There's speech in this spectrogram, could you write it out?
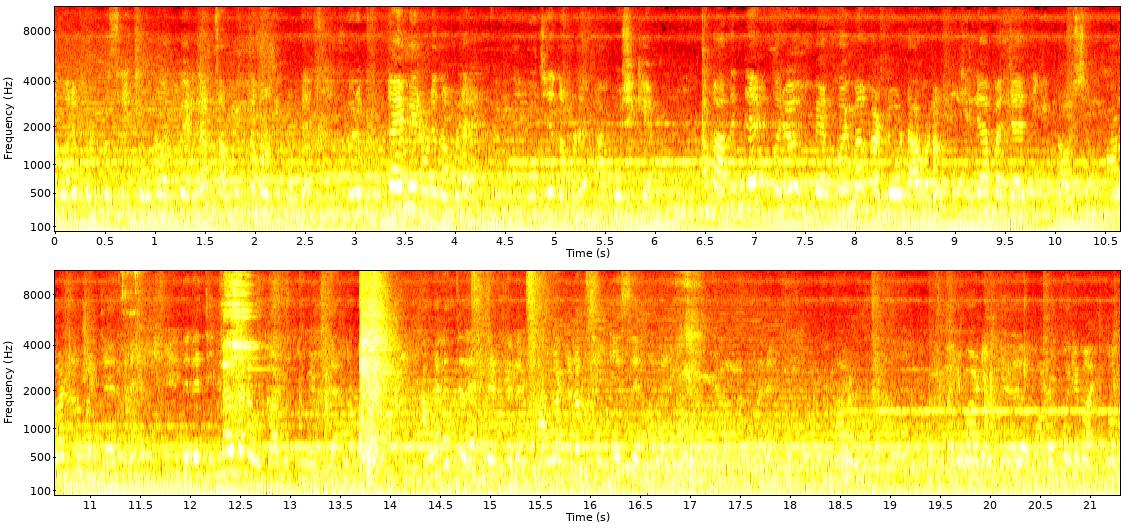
അതുപോലെ കുടുംബശ്രീ തൊഴിലുറപ്പ് എല്ലാം സംയുക്തമാക്കിക്കൊണ്ട് ഒരു കൂട്ടായ്മയിലൂടെ നമ്മുടെ വിജയം നമ്മൾ ആഘോഷിക്കുകയാണ്. അപ്പോൾ അതിന്റെ ഒരു മേൽക്കോയ്മ കണ്ടുകൊണ്ടാവണം ജില്ലാ പഞ്ചായത്ത് ഈ പ്രാവശ്യം മാങ്ങാട്ടുളം പഞ്ചായത്തിന് ഇതിന്റെ ജില്ലാതല ഉദ്ഘാടനത്തിന് വേണ്ടി തിരഞ്ഞെടുത്തത്. അങ്ങനെ തിരഞ്ഞെടുത്തിൽ മാങ്ങാട്ടുളം സി ഡി എസ് എന്നുള്ള രീതിയിൽ ഈ പരിപാടി ഏഹ്, മഴപ്പൊലിമ ഇപ്പം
